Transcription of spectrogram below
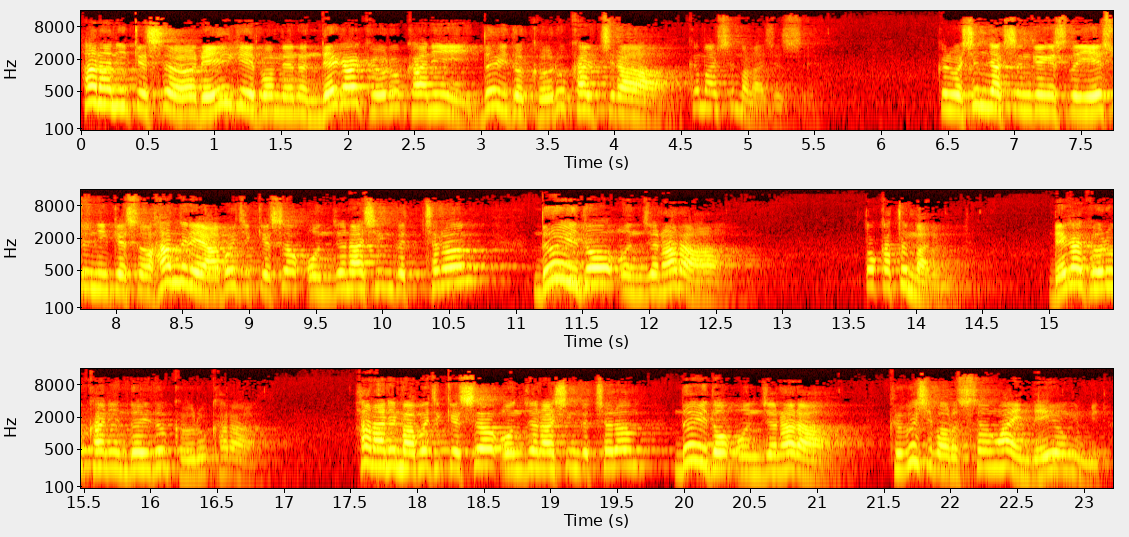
하나님께서 레이기에 보면은 내가 거룩하니 너희도 거룩할지라 그 말씀을 하셨어요. 그리고 신약 성경에서도 예수님께서 하늘의 아버지께서 온전하신 것처럼 너희도 온전하라. 똑같은 말입니다. 내가 거룩하니 너희도 거룩하라. 하나님 아버지께서 온전하신 것처럼 너희도 온전하라. 그것이 바로 성화의 내용입니다.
